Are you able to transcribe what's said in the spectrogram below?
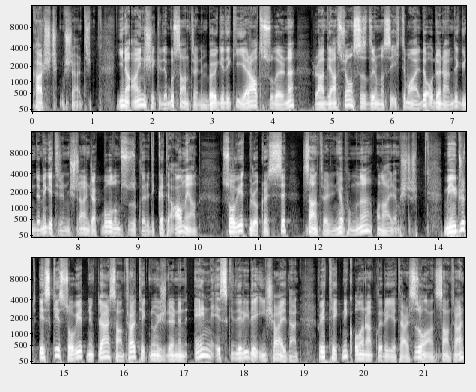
karşı çıkmışlardır. Yine aynı şekilde bu santralin bölgedeki yeraltı sularına radyasyon sızdırması ihtimali de o dönemde gündeme getirilmiştir. Ancak bu olumsuzlukları dikkate almayan Sovyet bürokrasisi santralin yapımını onaylamıştır. Mevcut eski Sovyet nükleer santral teknolojilerinin en eskileriyle inşa edilen ve teknik olanakları yetersiz olan santral,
